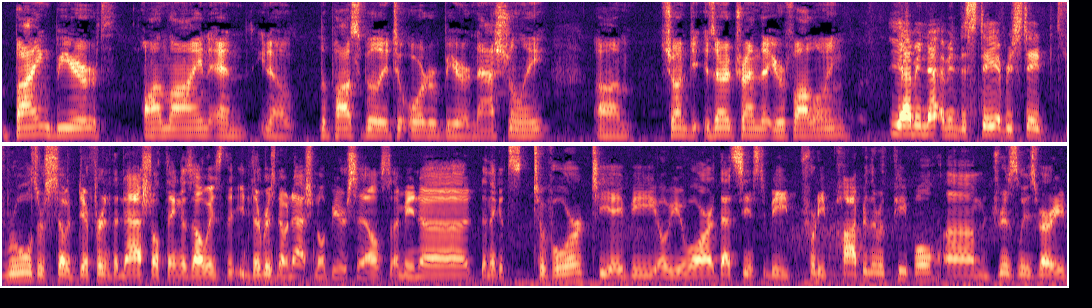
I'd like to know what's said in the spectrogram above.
buying beer online and you know the possibility to order beer nationally um, sean is there a trend that you're following Yeah, I mean, I mean, the state, every state's rules are so different. The national thing is always the, there is no national beer sales. I mean, uh, I think it's Tavour, T A V O U R. That seems to be pretty popular with people. Um, Drizly is very,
